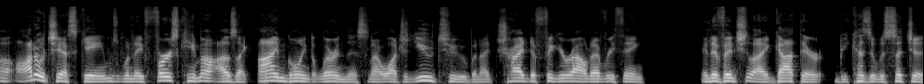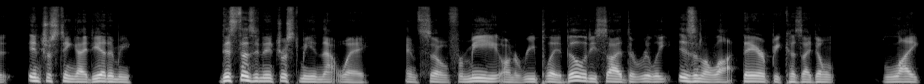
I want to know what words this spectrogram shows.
uh, auto chess games when they first came out, I was like, I'm going to learn this, and I watched YouTube and I tried to figure out everything, and eventually I got there because it was such an interesting idea to me. This doesn't interest me in that way, and so for me on a replayability side, there really isn't a lot there because I don't like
